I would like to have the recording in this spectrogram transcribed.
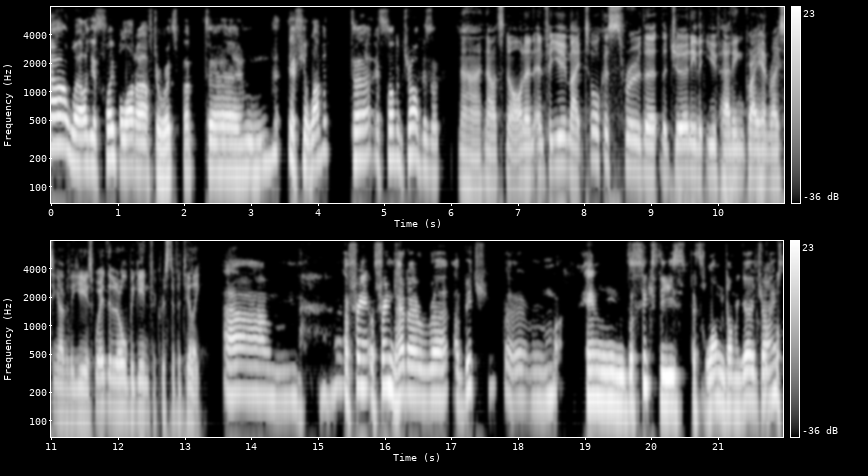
Oh, well, you sleep a lot afterwards, but uh, if you love it, uh, it's not a job, is it? No, no, it's not. And and for you, mate, talk us through the, the journey that you've had in greyhound racing over the years. Where did it all begin for Christopher Tilley? Um, a friend, a friend had a uh, a bitch um, in the '60s. That's a long time ago, James.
